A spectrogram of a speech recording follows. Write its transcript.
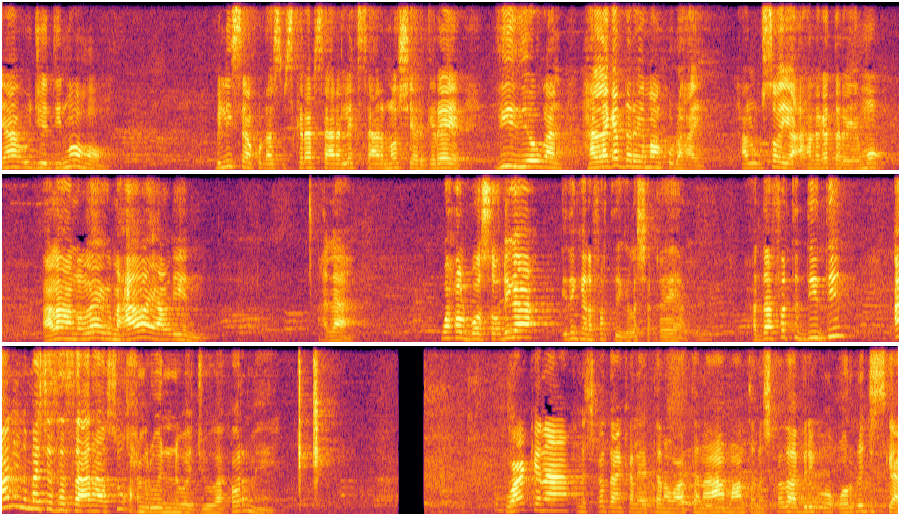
yaa ujeedin ma aho biliisaan ku dhaha subscribe saara leeg saara noo sheer videogan ha laga dareemaan ku dhahay ha lagu soo yaaca ha laga dareemo. Alahana leeg maxaa waay aldhiin alaa wax walboo soo dhigaa idinkana fartayga la shaqeeya. Haddaa farta diidiin anina meeshaasa saaraha suuqa xmarweynina waa joogaa ka waramahe waa kana nashqadan kaleetana waa tanaa maanta nashqadaha beriga oo qoordhajiska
